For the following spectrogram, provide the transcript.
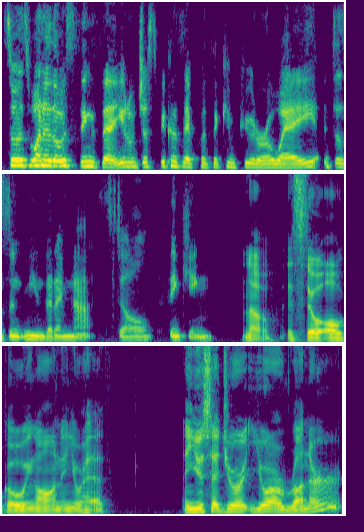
So it's one of those things that you know just because i put the computer away it doesn't mean that i'm not still thinking. No it's still all going on in your head. And you said you're you're a runner.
